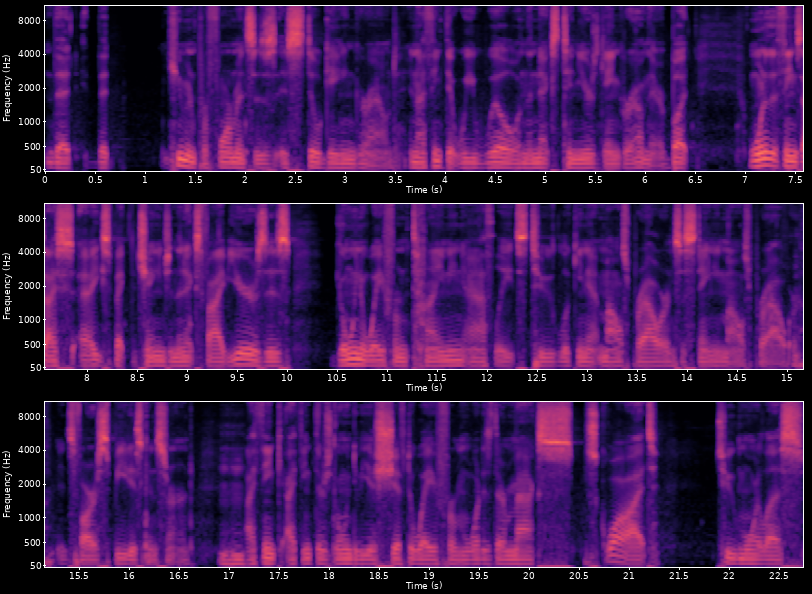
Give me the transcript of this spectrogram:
that that human performance is, is still gaining ground. And I think that we will in the next 10 years gain ground there. But one of the things I expect to change in the next five years is going away from timing athletes to looking at miles per hour and sustaining miles per hour as far as speed is concerned. Mm-hmm. I think I think there's going to be a shift away from what is their max squat to more or less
